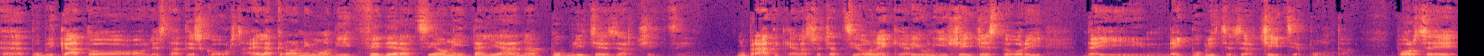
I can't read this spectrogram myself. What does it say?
eh, pubblicato l'estate scorsa. È l'acronimo di Federazione Italiana Pubblici Esercizi. In pratica è l'associazione che riunisce i gestori dei, dei pubblici esercizi, appunto. Forse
